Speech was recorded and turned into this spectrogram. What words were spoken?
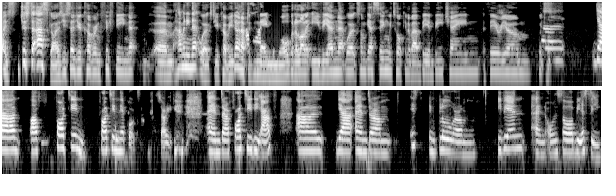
Nice. Just to ask, guys, you said you're covering 15 net. Um, how many networks do you cover? You don't have to name them all, but a lot of EVM networks. I'm guessing we're talking about BNB chain, Ethereum. Uh, yeah, uh, 14, 14 networks. Sorry, and uh, 40 DF. Uh, yeah, and um, it include um, EVM and also BSC.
